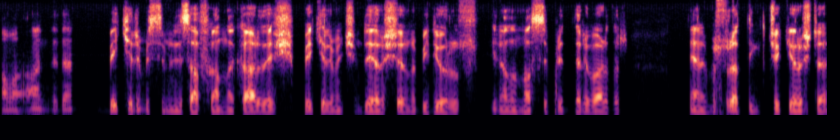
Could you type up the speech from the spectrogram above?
Ama anneden Bekir'im isimli Safkan'la kardeş. Bekir'im şimdi yarışlarını biliyoruz. İnanılmaz sprintleri vardır. Yani bu süratle gidecek yarışta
